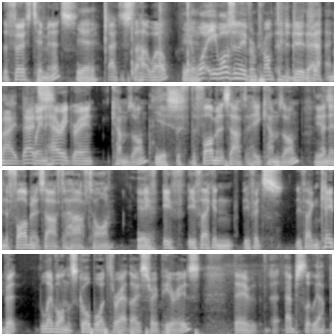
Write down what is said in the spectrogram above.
The first ten minutes. Yeah. They have to start well. Yeah. Well, he wasn't even prompted to do that, mate. That's When Harry Grant comes on, Yes. the, the five minutes after he comes on, Yes. and then the five minutes after half time. Yeah. If if if they can if it's if they can keep it level on the scoreboard throughout those three periods, they're uh, absolutely up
